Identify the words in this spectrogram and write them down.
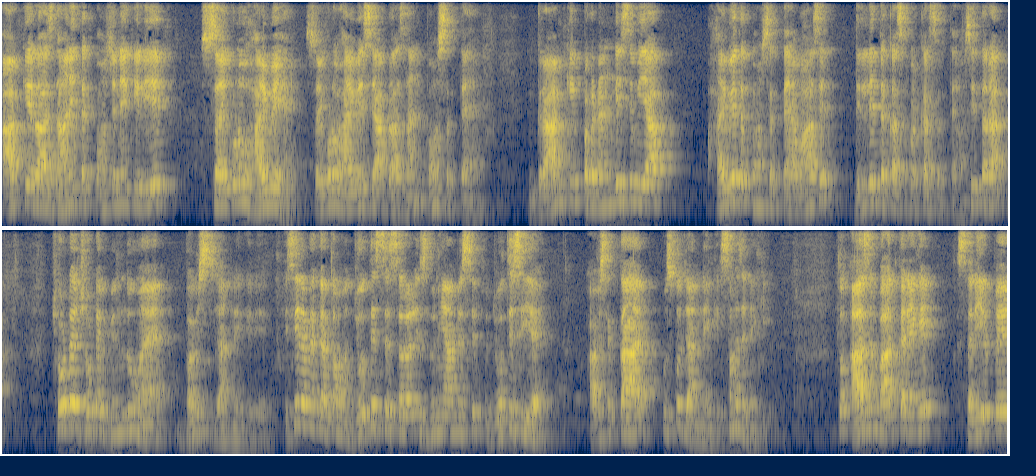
आपके राजधानी तक पहुँचने के लिए सैकड़ों हाईवे हैं। सैकड़ों हाईवे से आप राजधानी पहुँच सकते हैं। ग्राम की पगडंडी से भी आप हाईवे तक पहुँच सकते हैं। वहाँ से दिल्ली तक का सफ़र कर सकते हैं। उसी तरह छोटे छोटे बिंदु हैं भविष्य जानने के लिए। इसीलिए मैं कहता हूँ, ज्योतिष से सरल इस दुनिया में सिर्फ़ ज्योतिष ही। है आवश्यकता है उसको जानने की, समझने की। तो आज हम बात करेंगे शरीर पे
